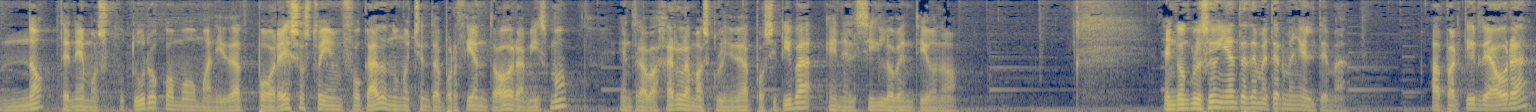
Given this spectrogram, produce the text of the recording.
no tenemos futuro como humanidad. Por eso estoy enfocado en un 80% ahora mismo en trabajar la masculinidad positiva en el siglo XXI. En conclusión y antes de meterme en el tema, a partir de ahora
